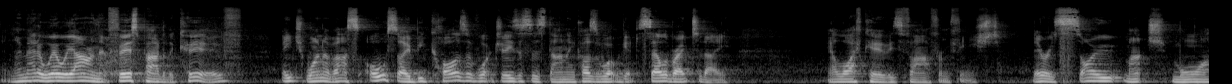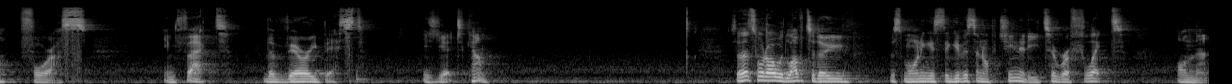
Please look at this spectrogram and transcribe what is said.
That no matter where we are in that first part of the curve, each one of us also, because of what Jesus has done and because of what we get to celebrate today, our life curve is far from finished. There is so much more for us. In fact, the very best is yet to come. So that's what I would love to do this morning is to give us an opportunity to reflect on that.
